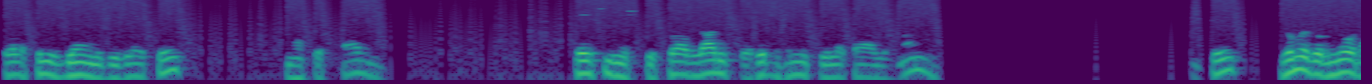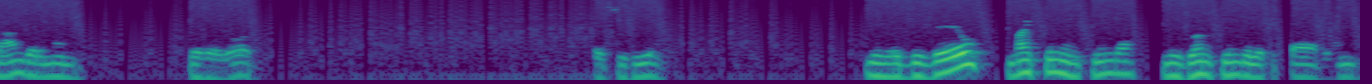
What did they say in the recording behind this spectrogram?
todas ellos vieron el video, ¿ok? Me acostaron. Él me a hablar y por eso me que yo la estaba llamando. ¿Ok? Yo me dormí orando, hermano, de dolor. Recibía. Y en el video no hay quien entienda, ni yo entiendo lo que estaba hablando.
